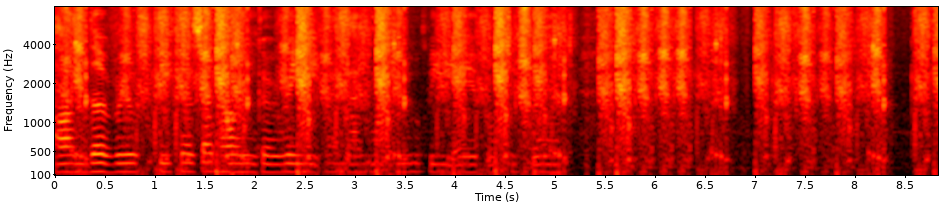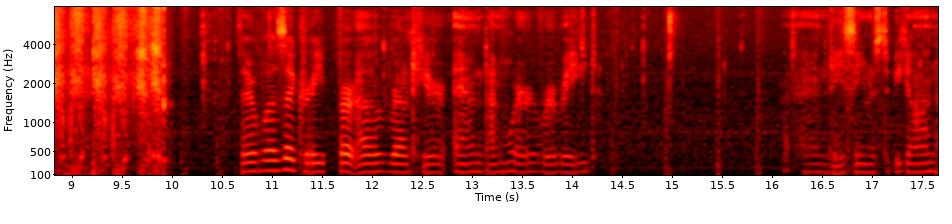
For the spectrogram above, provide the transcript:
on the roof because I'm hungry and I want to be able to shoot. There was a creeper around here and I'm worried. And he seems to be gone.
